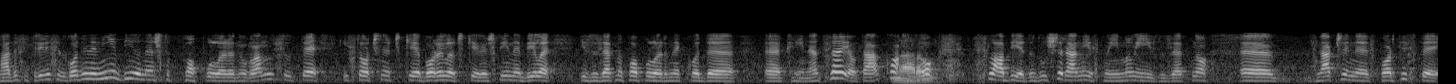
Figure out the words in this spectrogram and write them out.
20-30 godine nije bio nešto popularan. Uglavnom su te istočnjačke, borilačke veštine bile izuzetno popularne kod e, e, klinaca, je li tako? A Naravno. boks slabije. Doduše, ranije smo imali izuzetno e, značajne sportiste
